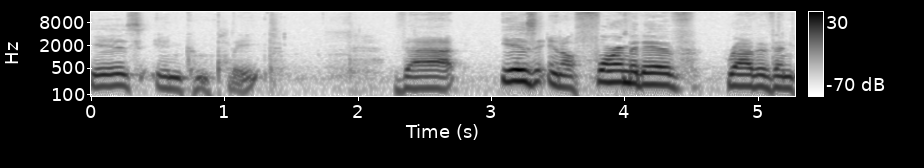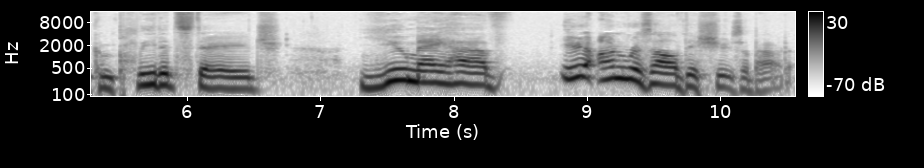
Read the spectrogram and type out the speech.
is incomplete, that is in a formative rather than completed stage. You may have unresolved issues about it.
